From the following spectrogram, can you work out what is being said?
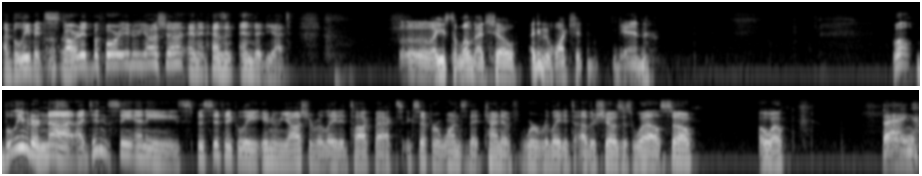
I believe it oh. started before Inuyasha, and it hasn't ended yet. Oh, I used to love that show. I need to watch it again. Well, believe it or not, I didn't see any specifically Inuyasha related talkbacks, except for ones that kind of were related to other shows as well. So, oh well. Dang.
